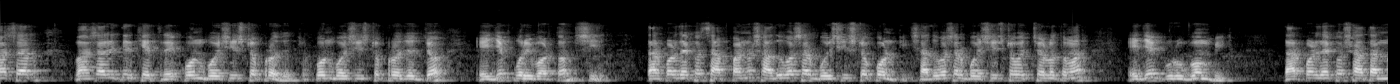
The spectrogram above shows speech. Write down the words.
ভাষার, ভাষা রীতির ক্ষেত্রে কোন বৈশিষ্ট্য প্রযোজ্য? কোন বৈশিষ্ট্য প্রযোজ্য? এই যে পরিবর্তনশীল। তারপর দেখো ছাপ্পান্ন, সাধু ভাষার বৈশিষ্ট্য কোনটি? সাধু ভাষার বৈশিষ্ট্য হচ্ছে হলো তোমার এই যে গুরু গম্ভীর। তারপর দেখো সাতান্ন,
